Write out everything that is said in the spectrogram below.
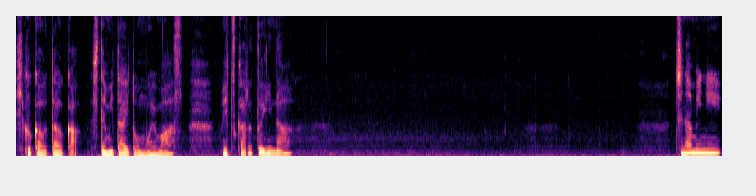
弾くか歌うかしてみたいと思います。見つかるといいな。ちなみに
